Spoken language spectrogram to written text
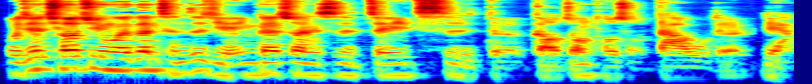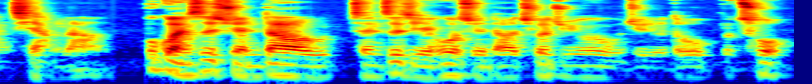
我觉得邱俊威跟陈志杰应该算是这一次的高中投手大物的两强啦。不管是选到陈志杰或选到邱俊威，我觉得都不错。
